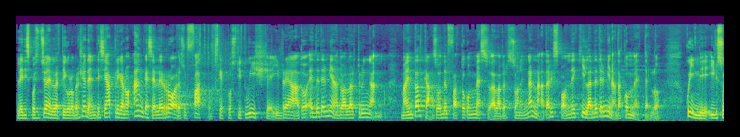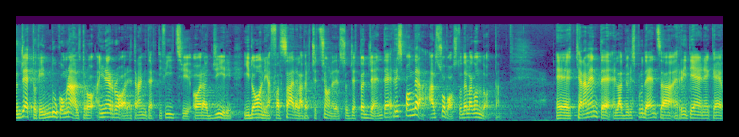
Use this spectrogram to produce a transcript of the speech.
Le disposizioni dell'articolo precedente si applicano anche se l'errore sul fatto che costituisce il reato è determinato dall'altro inganno, ma in tal caso del fatto commesso dalla persona ingannata risponde chi l'ha determinato a commetterlo. Quindi il soggetto che induca un altro in errore tramite artifici o raggiri idonei a falsare la percezione del soggetto agente risponderà al suo posto della condotta. Eh, chiaramente la giurisprudenza ritiene che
